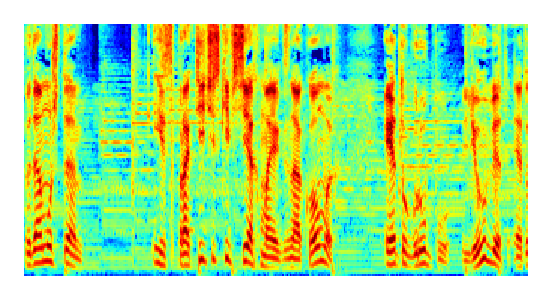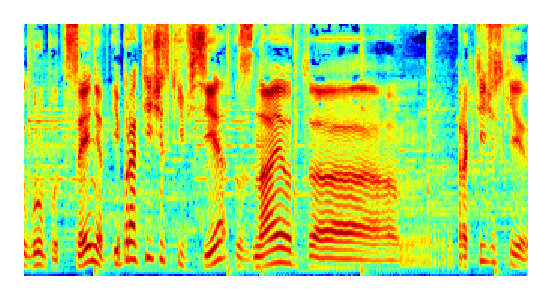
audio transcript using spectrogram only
Потому что из практически всех моих знакомых эту группу любят, эту группу ценят, и практически все знают, э, практически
